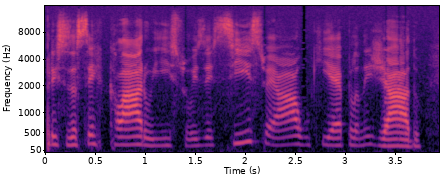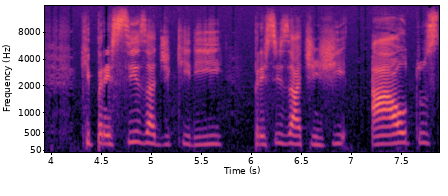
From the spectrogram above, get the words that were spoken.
Precisa ser claro isso. O exercício é algo que é planejado, que precisa adquirir, precisa atingir altos,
